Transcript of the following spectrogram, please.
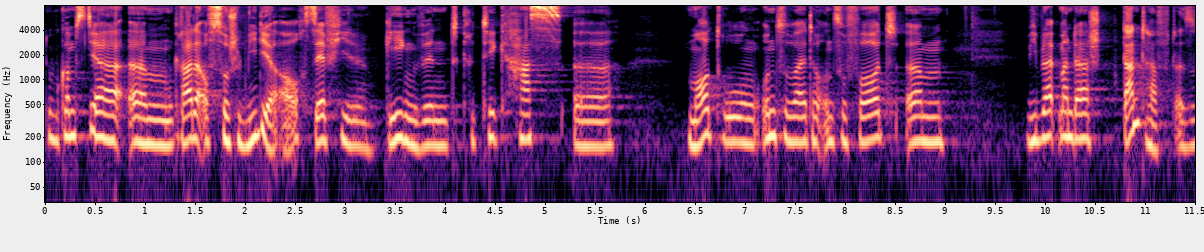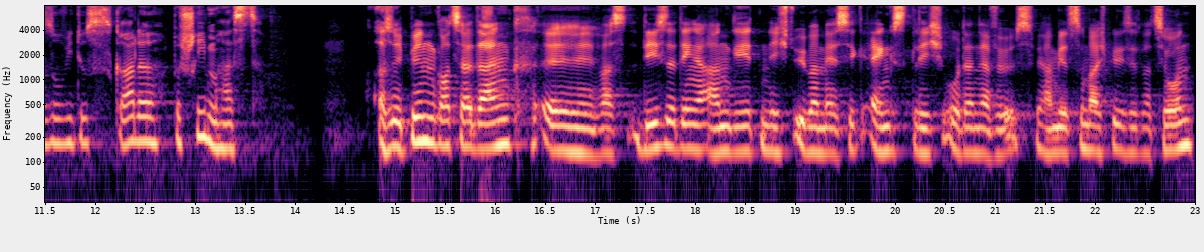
Du bekommst ja ähm, gerade auf Social Media auch sehr viel Gegenwind, Kritik, Hass, äh, Morddrohungen und so weiter und so fort. Ähm, wie bleibt man da standhaft, also so wie du es gerade beschrieben hast? Also ich bin Gott sei Dank, äh, was diese Dinge angeht, nicht übermäßig ängstlich oder nervös. Wir haben jetzt zum Beispiel die Situation,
